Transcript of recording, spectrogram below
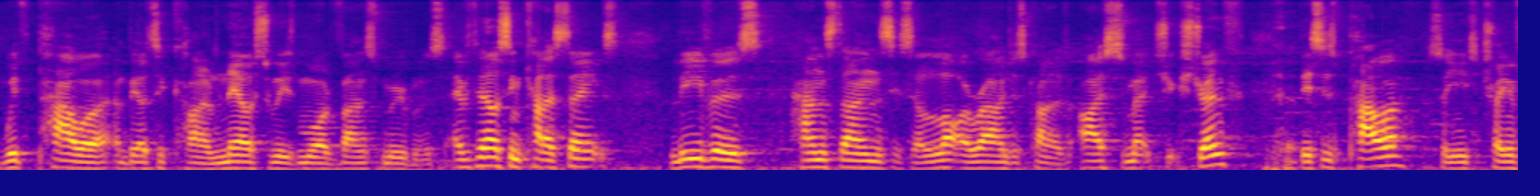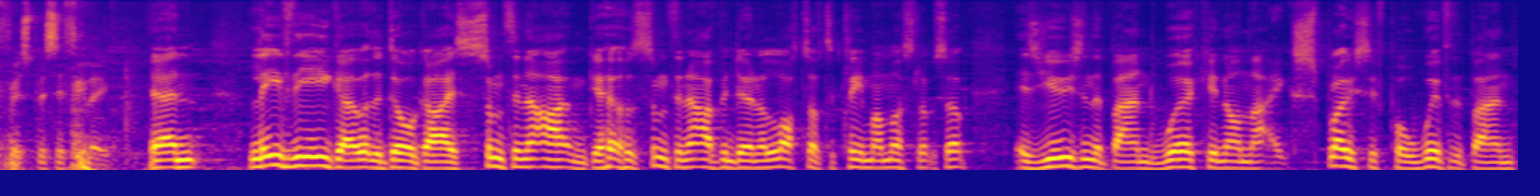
with power, and be able to kind of nail some of these more advanced movements. Everything else in calisthenics, levers, handstands, it's a lot around just kind of isometric strength. Yeah. This is power, so you need to train for it specifically. Yeah, and leave the ego at the door, guys. Something that I, am girls, something that I've been doing a lot of to clean my muscle ups up is using the band, working on that explosive pull with the band,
